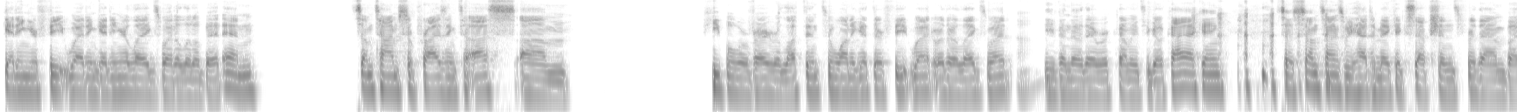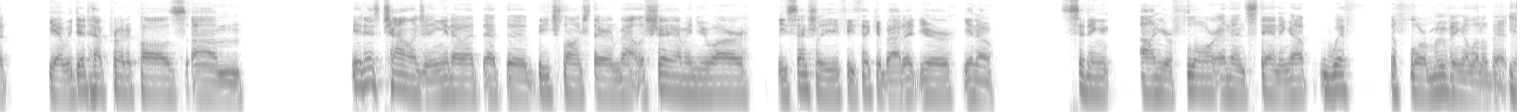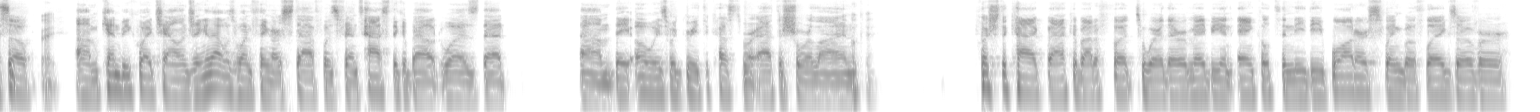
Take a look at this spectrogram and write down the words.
getting your feet wet and getting your legs wet a little bit. And sometimes surprising to us, um, people were very reluctant to want to get their feet wet or their legs wet, Oh. even though they were coming to go kayaking. so sometimes we had to make exceptions for them. But yeah, we did have protocols. Um, it is challenging, you know, at, at the beach launch there in Matlacha. I mean, you are essentially, if you think about it, you're, you know, sitting on your floor and then standing up with the floor moving a little bit. Yeah, So right. um, can be quite challenging. And that was one thing our staff was fantastic about was that um, they always would greet the customer at the shoreline, Okay. push the kayak back about a foot to where there were maybe an ankle to knee deep water, swing both legs over,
